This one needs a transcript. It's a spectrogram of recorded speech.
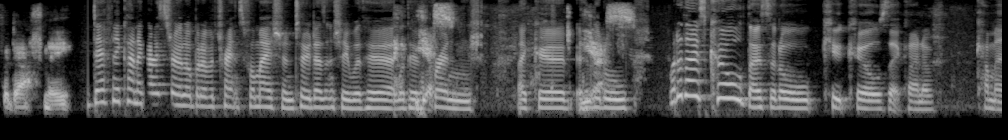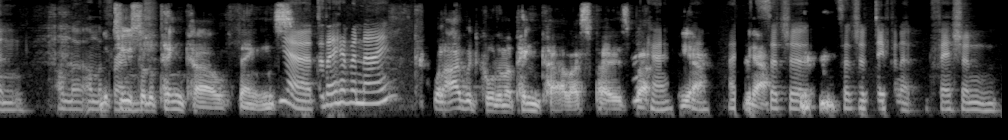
for Daphne. Daphne kind of goes through a little bit of a transformation too, doesn't she? With her with her Yes. fringe, like her, her Yes. little. What are those called? Those little cute curls that kind of come in on the on the, The two sort of pin curl things. Yeah. Do they have a name? Well, I would call them a pin curl, I suppose. But okay. yeah. It's Yeah. such a such a definite fashion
